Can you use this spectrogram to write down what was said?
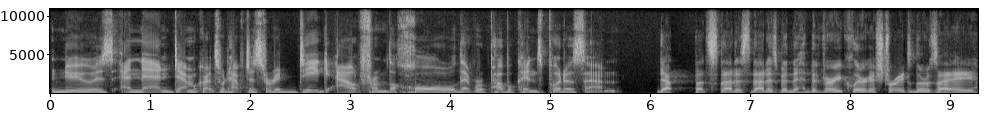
news and then Democrats would have to sort of dig out from the hole that Republicans put us in. Yeah, that's that is that has been the, the, very clear history. There's a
